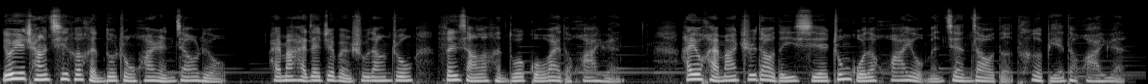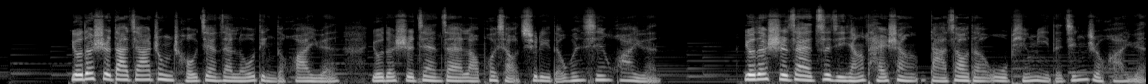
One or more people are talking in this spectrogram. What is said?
由于长期和很多种花人交流，海妈还在这本书当中分享了很多国外的花园，还有海妈知道的一些中国的花友们建造的特别的花园。有的是大家众筹建在楼顶的花园，有的是建在老破小区里的温馨花园，有的是在自己阳台上打造的五平米的精致花园，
